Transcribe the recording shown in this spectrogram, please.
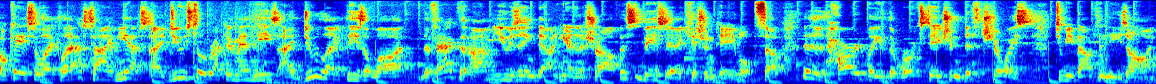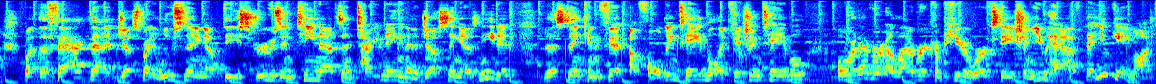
Okay, so like last time, yes, I do still recommend these. I do like these a lot. The fact that I'm using down here in the shop, this is basically a kitchen table. So this is hardly the workstation choice to be mounting these on. But the fact that just by loosening up these screws and T-nuts and tightening and adjusting as needed, this thing can fit a folding table, a kitchen table, or whatever elaborate computer workstation you have that you game on.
